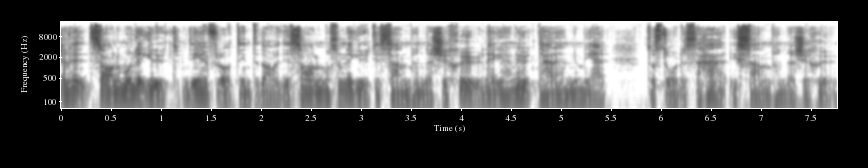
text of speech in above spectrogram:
eller Salomo lägger ut, det är förlåt inte David, det är Salomo som lägger ut i psalm 127. Lägger han ut det här ännu mer, då står det så här i psalm 127.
